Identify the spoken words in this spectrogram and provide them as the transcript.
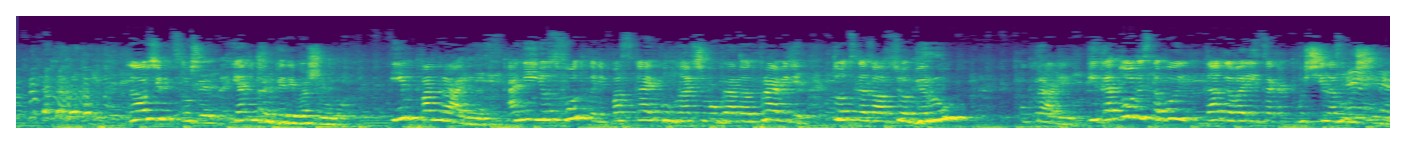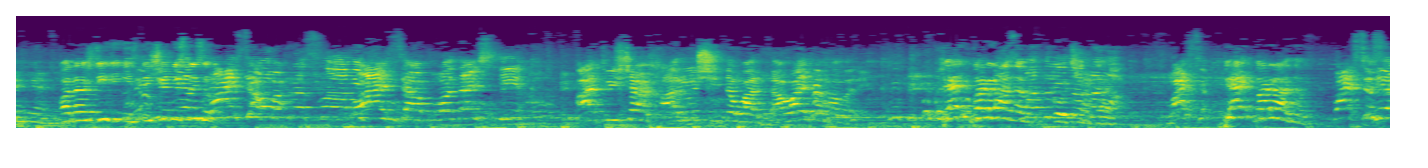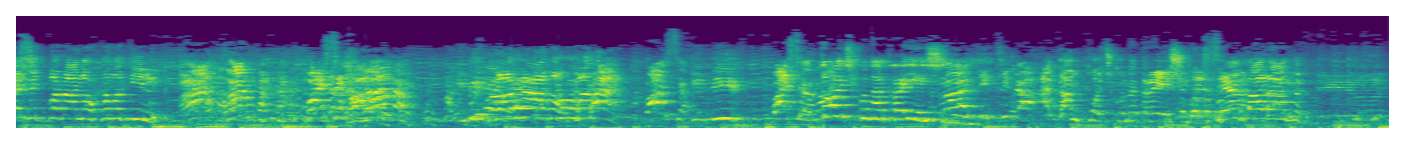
Ну, в общем, слушай, я тоже перевожу. Им понравилось. Они ее сфоткали, по скайпу младшему брату отправили. Тот сказал, все, беру, украли. И готовы с тобой договориться, как мужчина с мужчиной. Подожди, Денис, ты еще не слышал? Вася, Вася, подожди. Отвечай, хороший товар. Давай поговорим. Пять баранов дать. Вася, Пять баранов. Вася, 10 баранов в холодильник. А? А? Вася, баранов? Баранов, баран. Вася, Вася, ради Точку на Троещине. ради тебя отдам точку на Троещине. Семь баранов.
